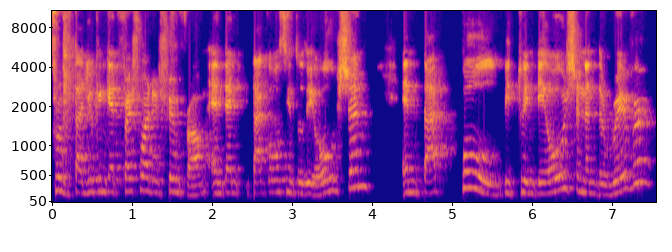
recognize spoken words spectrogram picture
fruit that you can get freshwater shrimp from, and then that goes into the ocean, and that pool between the ocean and the river.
